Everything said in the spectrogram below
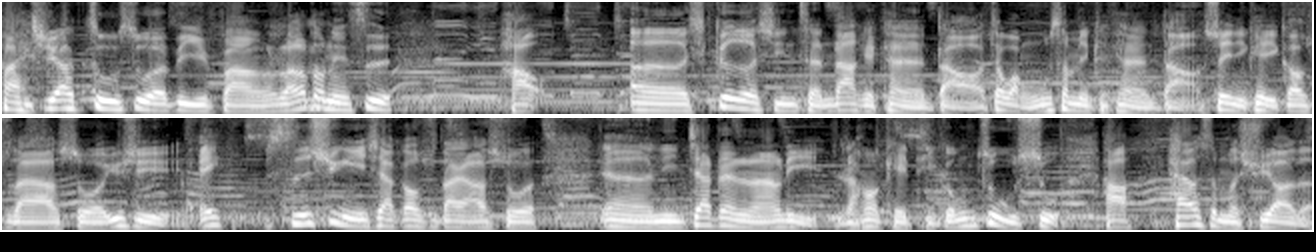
还需要住宿的地方，然后重点是好。呃，各个行程大家可以看得到，在网络上面可以看得到，所以你可以告诉大家说，也许哎私讯一下，告诉大家说，嗯、呃，你家在哪里，然后可以提供住宿。好，还有什么需要的？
